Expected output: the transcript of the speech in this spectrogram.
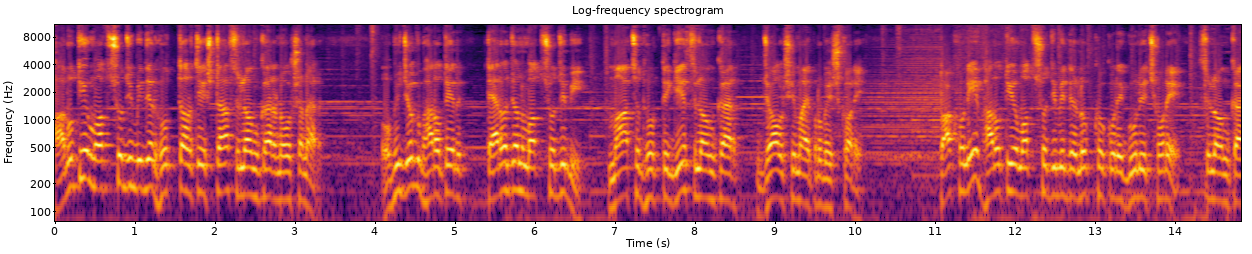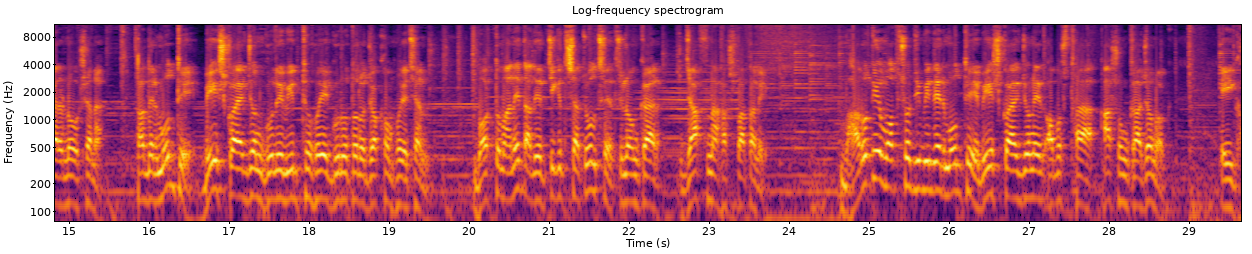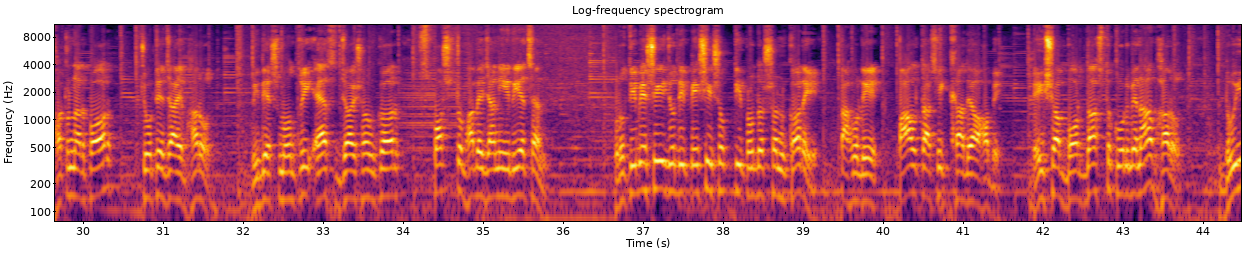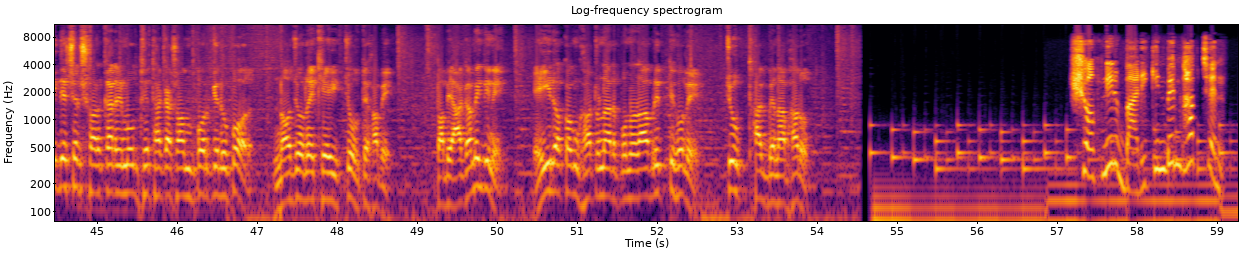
ভারতীয় মৎস্যজীবীদের হত্যার চেষ্টা শ্রীলঙ্কার নৌসেনার। অভিযোগ, ভারতের তেরো জন মৎস্যজীবী মাছ ধরতে গিয়ে শ্রীলঙ্কার জল সীমায় প্রবেশ করে। তখনই ভারতীয় মৎস্যজীবীদের লক্ষ্য করে গুলি ছোড়ে শ্রীলঙ্কার নৌসেনা। তাদের মধ্যে বেশ কয়েকজন গুলিবিদ্ধ হয়ে গুরুতর জখম হয়েছেন। বর্তমানে তাদের চিকিৎসা চলছে শ্রীলঙ্কার জাফনা হাসপাতালে। ভারতীয় মৎস্যজীবীদের মধ্যে বেশ কয়েকজনের অবস্থা আশঙ্কাজনক। এই ঘটনার পর চটে যায় ভারত। বিদেশমন্ত্রী এস জয়শঙ্কর স্পষ্টভাবে জানিয়ে দিয়েছেন, প্রতিবেশী যদি পেশি শক্তি প্রদর্শন করে, তাহলে পাল্টা শিক্ষা দেওয়া হবে। এইসব বরদাস্ত করবে না ভারত। দুই দেশের সরকারের মধ্যে থাকা সম্পর্কের উপর নজর রেখেই চলতে হবে। তবে আগামী দিনে এই রকম ঘটনার পুনরাবৃত্তি হলে চুপ থাকবে না ভারত। স্বপ্নের বাড়ি কিনবেন ভাবছেন?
